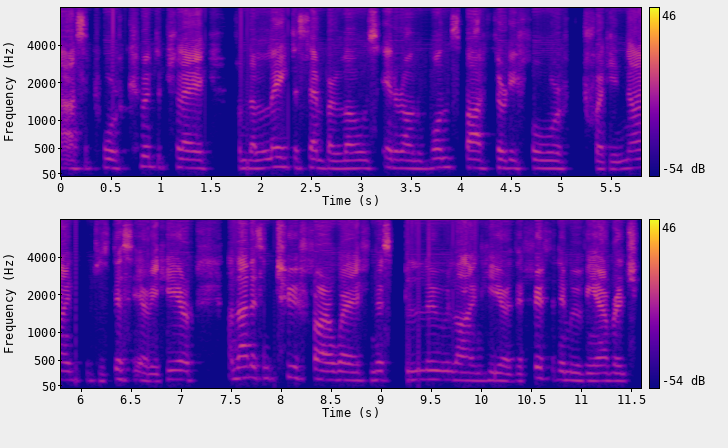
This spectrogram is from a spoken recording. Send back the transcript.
uh, support come into play from the late December lows in around one spot 34.29, which is this area here, and that isn't too far away from this blue line here, the 50-day moving average,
